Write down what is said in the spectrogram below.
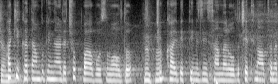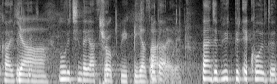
Canım Hakikaten bugünlerde çok bağ bozumu oldu. Çok kaybettiğimiz insanlar oldu. Çetin Altan'ı kaybettik. Ya. Nur içinde yatsın. Çok büyük bir o yazardı da evet. bence büyük bir ekoldü.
